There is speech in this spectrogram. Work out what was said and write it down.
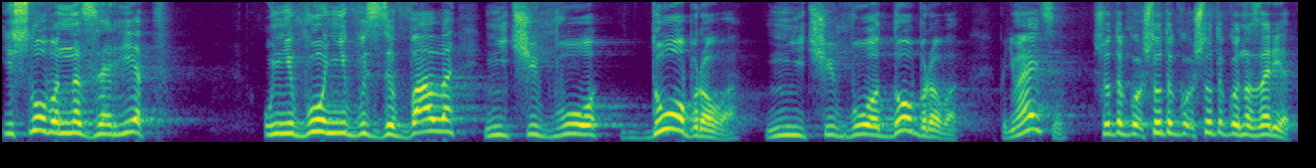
И слово «Назарет» у него не вызывало ничего доброго ничего доброго. Понимаете? Что такое, что такое, что такое Назарет?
